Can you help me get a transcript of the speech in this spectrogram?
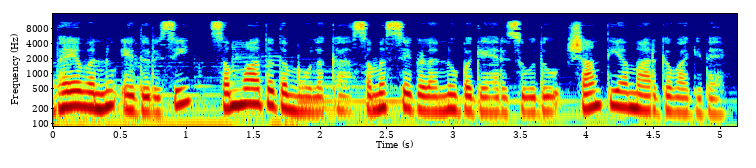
ಭಯವನ್ನು ಎದುರಿಸಿ, ಸಂವಾದದ ಮೂಲಕ ಸಮಸ್ಯೆಗಳನ್ನು ಬಗೆಹರಿಸುವುದು ಶಾಂತಿಯ ಮಾರ್ಗವಾಗಿದೆ.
